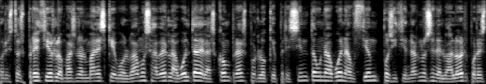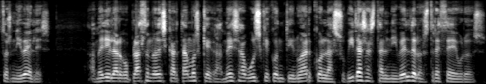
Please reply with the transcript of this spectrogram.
Por estos precios lo más normal es que volvamos a ver la vuelta de las compras, por lo que presenta una buena opción posicionarnos en el valor por estos niveles. A medio y largo plazo no descartamos que Gamesa busque continuar con las subidas hasta el nivel de los 13 euros.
